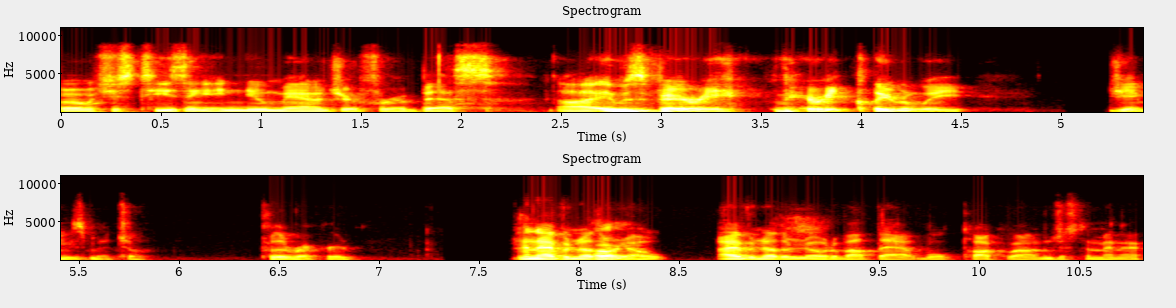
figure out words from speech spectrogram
uh, which is teasing a new manager for Abyss. Uh, it was very, very clearly James Mitchell, for the record. And I have another Oh, yeah. note. I have another note about that. We'll talk about in just a minute.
